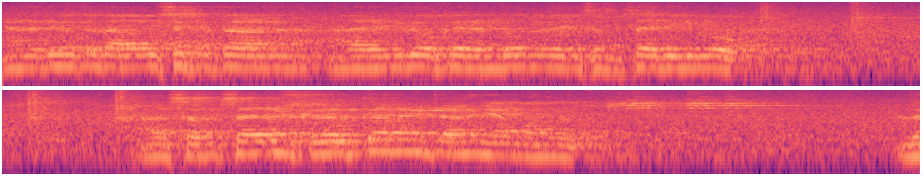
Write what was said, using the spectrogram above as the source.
ഞാൻ അദ്ദേഹത്തോട് ആവശ്യപ്പെട്ടാണ് ആരെങ്കിലുമൊക്കെ രണ്ടോ മൂന്ന് പേര് സംസാരിക്കുമ്പോൾ ആ സംസാരം കേൾക്കാനായിട്ടാണ് ഞാൻ വന്നത്. അല്ല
